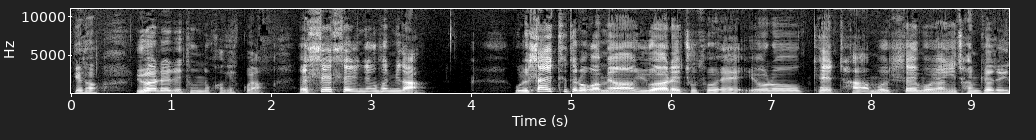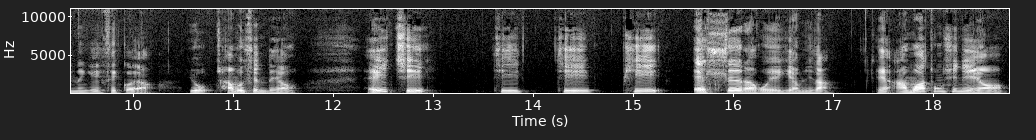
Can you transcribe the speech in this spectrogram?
그래서 URL을 등록하겠고요. SSL 인증서입니다. 우리 사이트 들어가면 URL 주소에 이렇게 자물쇠 모양이 잠겨져 있는 게 있을 거예요. 요 자물쇠인데요. HTTPS라고 얘기합니다. 예, 암호화 통신이에요.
